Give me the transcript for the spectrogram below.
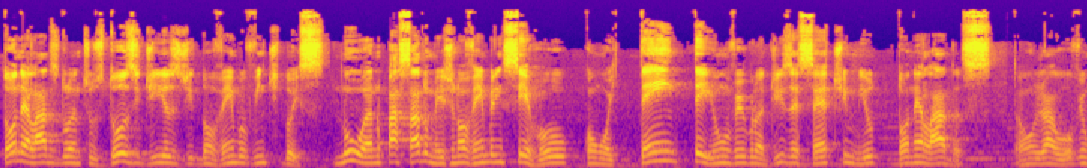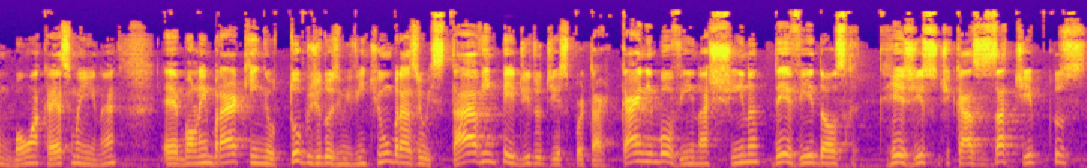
toneladas durante os 12 dias de novembro 22. No ano passado, o mês de novembro encerrou com 81,17 mil toneladas. Então já houve um bom acréscimo aí, né? É bom lembrar que em outubro de 2021 o Brasil estava impedido de exportar carne bovina à China devido aos registro de casos atípicos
